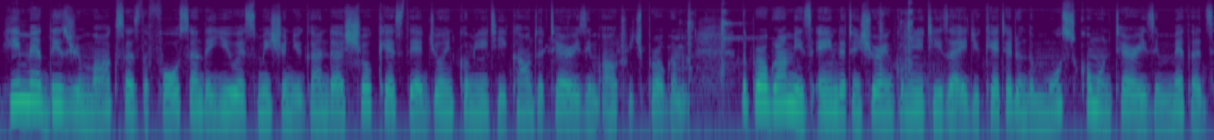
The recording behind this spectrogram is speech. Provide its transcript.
He made these remarks as the force and the U.S. Mission Uganda showcased their joint community counter-terrorism outreach program. The program is aimed at ensuring communities are educated on the most common terrorism methods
